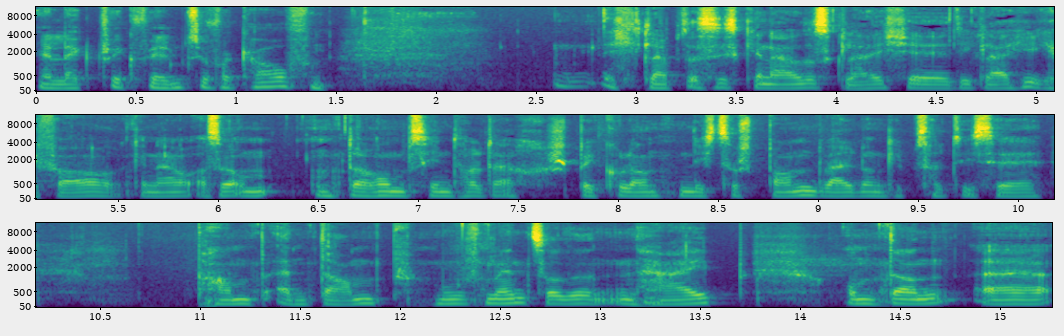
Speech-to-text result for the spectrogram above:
Electric Film zu verkaufen. Ich glaube, das ist genau das gleiche, die gleiche Gefahr. Genau. Also, um, und darum sind halt auch Spekulanten nicht so spannend, weil dann gibt es halt diese Pump-and-Dump-Movements oder ein Hype. Und dann, äh,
